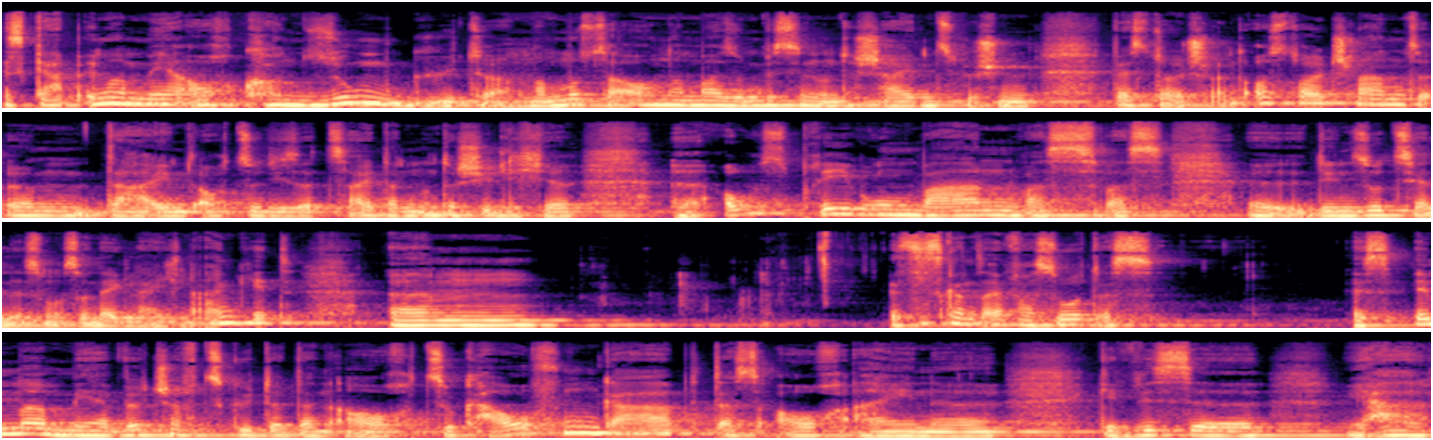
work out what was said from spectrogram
es gab immer mehr auch Konsumgüter. Man musste auch nochmal so ein bisschen unterscheiden zwischen Westdeutschland, Ostdeutschland, ähm, da eben auch zu dieser Zeit dann Unterschiede unterschiedliche äh, Ausprägungen waren, was, was äh, den Sozialismus und dergleichen angeht. Ähm, es ist ganz einfach so, dass es immer mehr Wirtschaftsgüter dann auch zu kaufen gab, dass auch eine gewisse ja,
